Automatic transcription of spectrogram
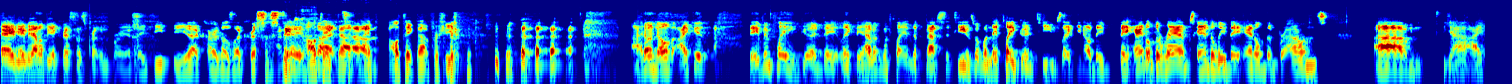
hey, maybe that'll be a Christmas present for you if they beat the uh, Cardinals on Christmas I mean, Day. I'll take that. um, I, I'll take that for sure. I don't know. if I could. They've been playing good. They like they haven't been playing the best of teams, but when they play good teams, like you know they they handled the Rams handily. They handled the Browns. Um, yeah, I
